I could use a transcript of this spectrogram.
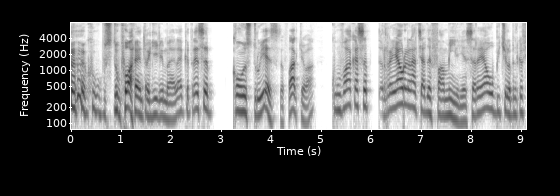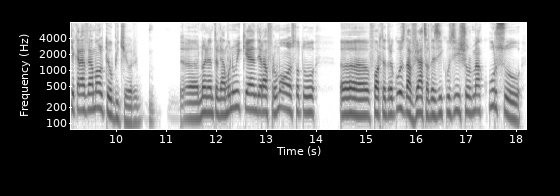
cu stupoare între ghilimele, că trebuie să construiesc, să fac ceva, cumva ca să reiau relația de familie, să reiau obiceiurile, pentru că fiecare avea alte obiceiuri. Uh, noi ne întâlneam în weekend, era frumos, totul uh, foarte drăguț, dar viața de zi cu zi și urmea cursul.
